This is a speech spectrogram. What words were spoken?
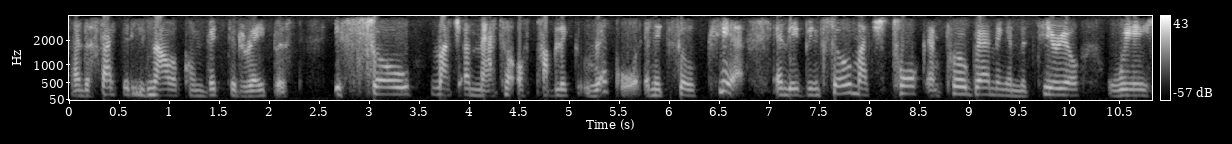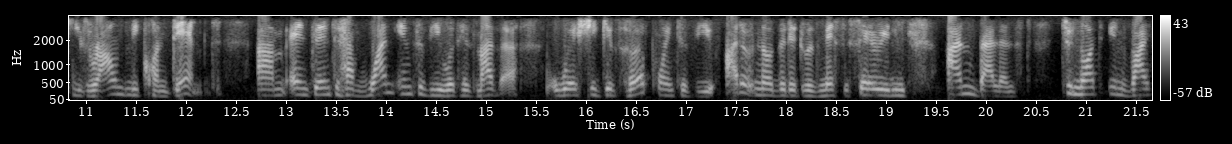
and the fact that he's now a convicted rapist is so much a matter of public record and it's so clear. And there's been so much talk and programming and material where he's roundly condemned. Um, and then to have one interview with his mother where she gives her point of view, I don't know that it was necessarily unbalanced to not invite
